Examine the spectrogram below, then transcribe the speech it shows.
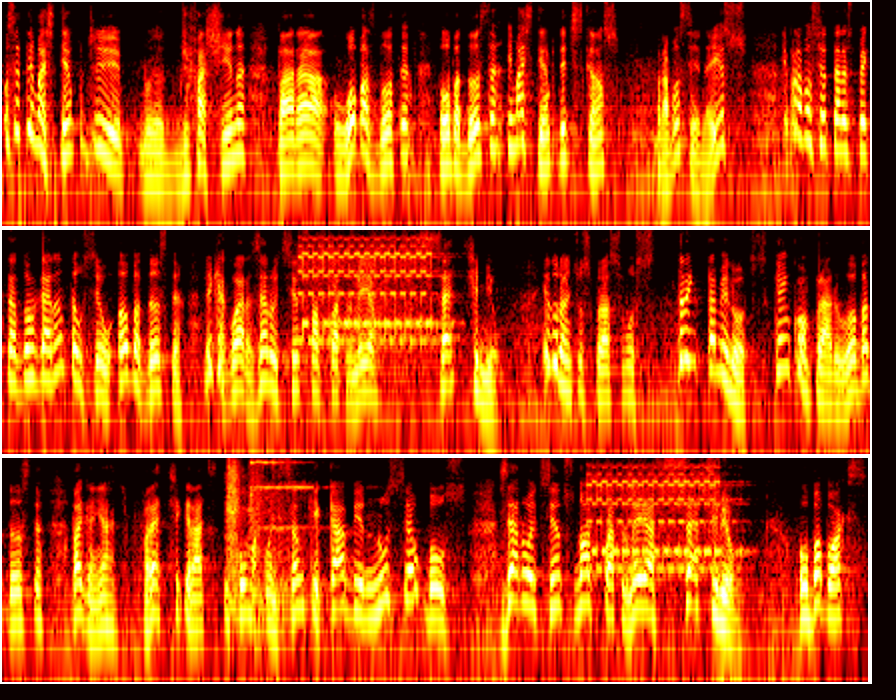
você tem mais tempo de, de faxina para o Oba Duster, e mais tempo de descanso para você, não é isso? E para você, telespectador, garanta o seu Oba Duster. Ligue agora, 0800 946 7000. E durante os próximos 30 minutos. Quem comprar o Oba Duster vai ganhar frete grátis e com uma condição que cabe no seu bolso. 0800 946 7000. Oba Box,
